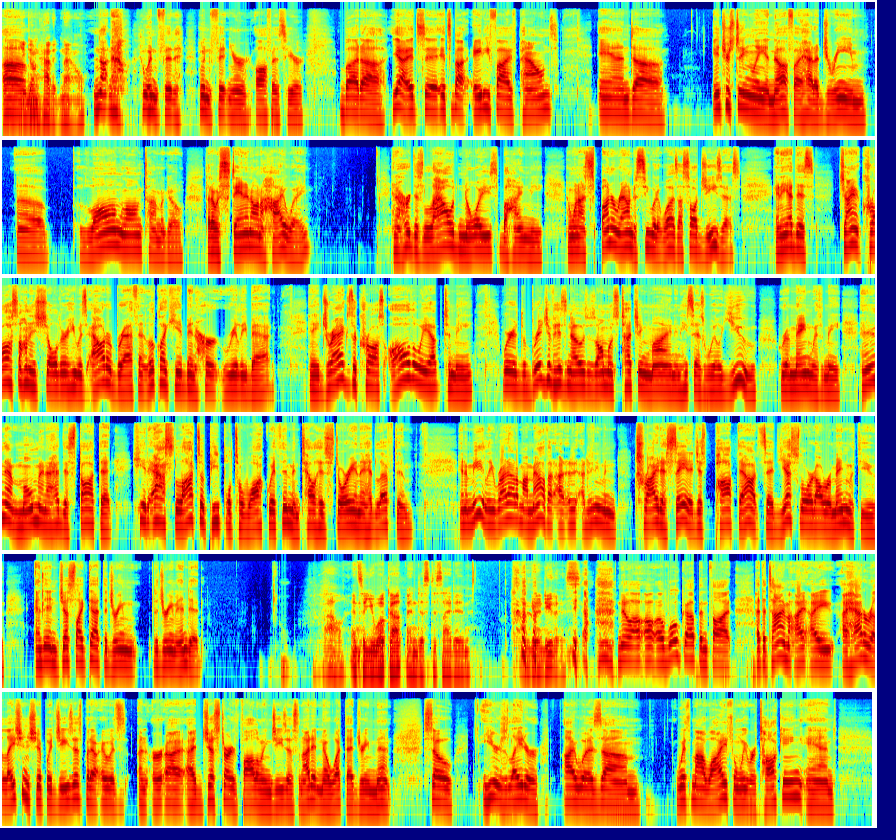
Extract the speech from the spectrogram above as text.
you don't have it now. Not now. It wouldn't fit. It wouldn't fit in your office here. But uh, yeah, it's uh, it's about 85 pounds. And uh, interestingly enough, I had a dream uh, a long, long time ago that I was standing on a highway and I heard this loud noise behind me. And when I spun around to see what it was, I saw Jesus. And he had this giant cross on his shoulder. He was out of breath and it looked like he had been hurt really bad. And he drags the cross all the way up to me, where the bridge of his nose is almost touching mine. And he says, Will you remain with me? And in that moment, I had this thought that he had asked lots of people to walk with him and tell his story, and they had left him. And immediately, right out of my mouth, I, I, I didn't even try to say it. It just popped out. Said, "Yes, Lord, I'll remain with you." And then, just like that, the dream the dream ended. Wow. And so you woke up and just decided, I'm going to do this. yeah. No, I, I woke up and thought at the time I, I, I had a relationship with Jesus, but it was an er, I, I just started following Jesus, and I didn't know what that dream meant. So years later, I was um, with my wife, and we were talking, and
